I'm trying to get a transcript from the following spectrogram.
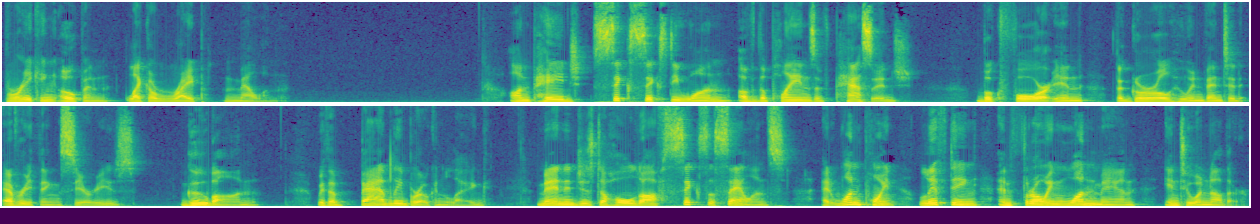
breaking open like a ripe melon. On page 661 of The Plains of Passage, book 4 in The Girl Who Invented Everything series, Guban, with a badly broken leg, manages to hold off six assailants, at one point lifting and throwing one man into another.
